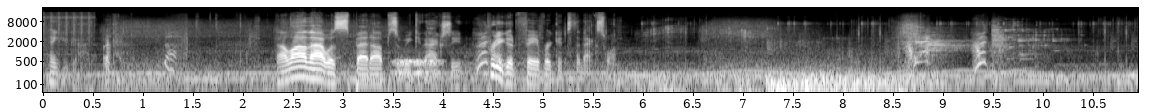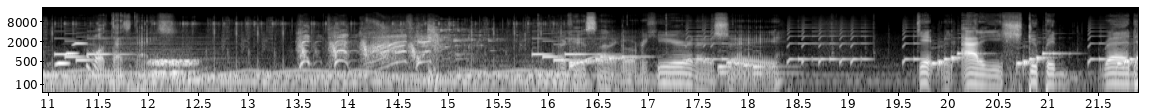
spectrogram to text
Thank you, God. Okay. Now a lot of that was sped up, so we can actually, pretty good favor, get to the next one. Well, that's nice. Okay, so then I go over here and I say, "Get me out of you, stupid red."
